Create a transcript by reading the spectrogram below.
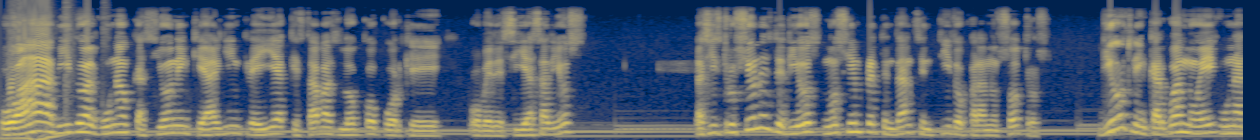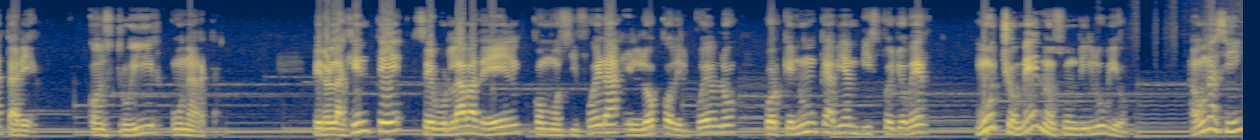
¿O ha habido alguna ocasión en que alguien creía que estabas loco porque obedecías a Dios? Las instrucciones de Dios no siempre tendrán sentido para nosotros. Dios le encargó a Noé una tarea, construir un arca. Pero la gente se burlaba de él como si fuera el loco del pueblo porque nunca habían visto llover, mucho menos un diluvio. Aún así,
